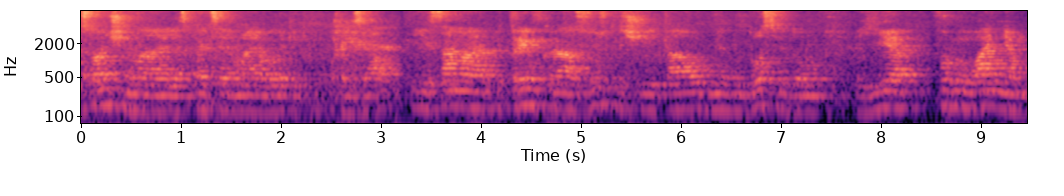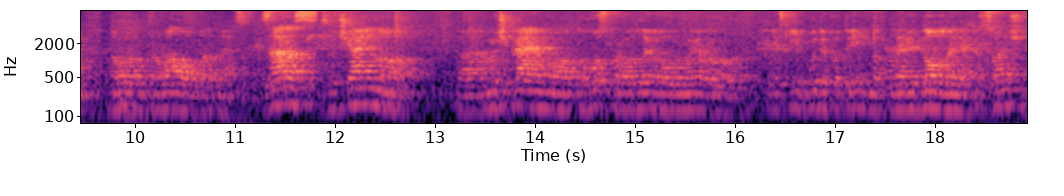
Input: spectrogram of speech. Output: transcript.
Херсонщина Ля Спеція має великий потенціал. І саме підтримка зустрічі та обмін досвідом є формуванням довготривалого партнерства. Зараз, звичайно, е, ми чекаємо того справедливого миру, який буде потрібно для відновлення Херсонщини.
